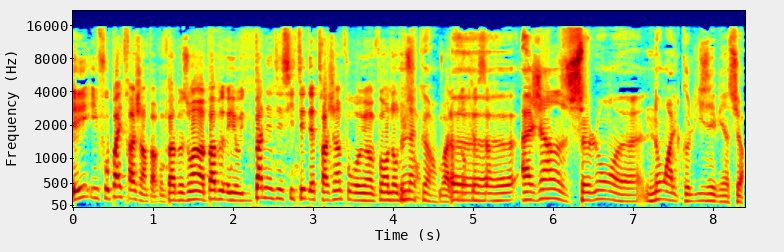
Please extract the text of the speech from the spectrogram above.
Et il faut pas être à jeun, par contre, pas besoin, pas, be- pas nécessité d'être à jeun pour, pour un don du. D'accord. Voilà. donc, à jeun, selon euh, non alcoolisé, bien sûr.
